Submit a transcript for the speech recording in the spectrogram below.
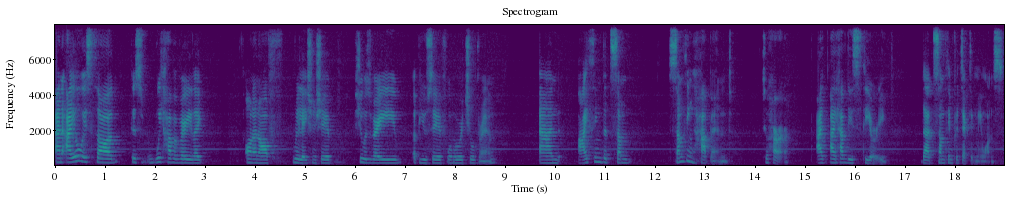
and i always thought because we have a very like on and off relationship she was very abusive when we were children and i think that some something happened to her i, I have this theory that something protected me once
